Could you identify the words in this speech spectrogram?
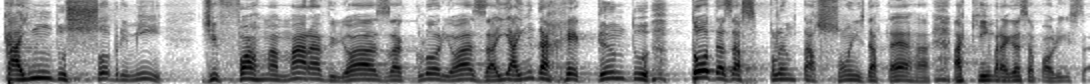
caindo sobre mim de forma maravilhosa, gloriosa e ainda regando todas as plantações da terra aqui em Bragança Paulista.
